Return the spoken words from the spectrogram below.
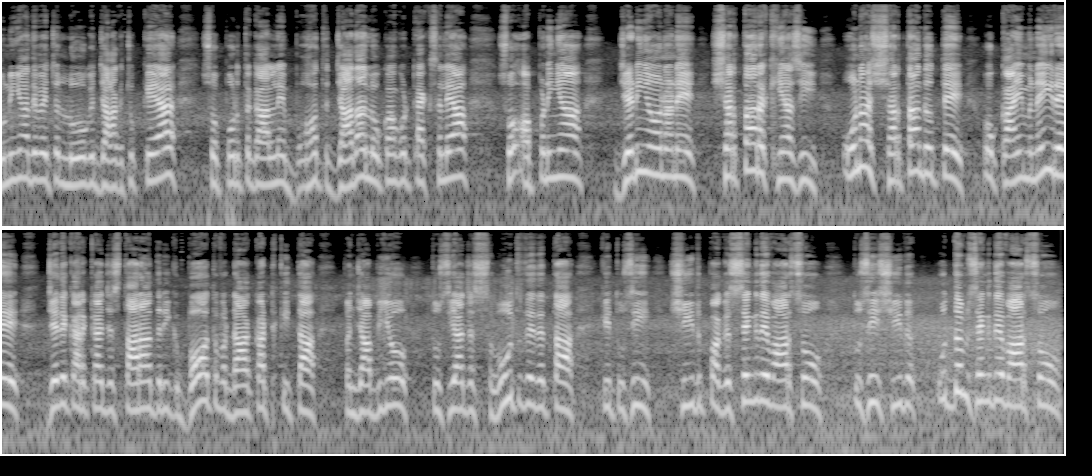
ਦੁਨੀਆ ਦੇ ਵਿੱਚ ਲੋਕ ਜਾਗ ਚੁੱਕੇ ਆ। ਸੋ ਪੁਰਤਗਾਲ ਨੇ ਬਹੁਤ ਜ਼ਿਆਦਾ ਲੋਕਾਂ ਕੋਲ ਟੈਕਸ ਲਿਆ। ਸੋ ਆਪਣੀਆਂ ਜਿਹੜੀਆਂ ਉਹਨਾਂ ਨੇ ਸ਼ਰਤਾਂ ਰੱਖੀਆਂ ਸੀ, ਉਹਨਾਂ ਸ਼ਰਤਾਂ ਦੇ ਉੱਤੇ ਉਹ ਕਾਇਮ ਨਹੀਂ ਰਹੇ। ਜਿਹਦੇ ਕਰਕੇ ਅੱਜ 17 ਤਰੀਕ ਬਹੁਤ ਵੱਡਾ ਇਕੱਠ ਕੀਤਾ। ਪੰਜਾਬੀਓ, ਤੁਸੀਂ ਅੱਜ ਸਬੂਤ ਦੇ ਦਿੱਤਾ ਕਿ ਤੁਸੀਂ ਸ਼ਹੀਦ ਭਗਤ ਸਿੰਘ ਦੇ ਵਾਰਸੋਂ ਤੁਸੀਂ ਸ਼ਹੀਦ ਉਦਮ ਸਿੰਘ ਦੇ ਵਾਰਸੋਂ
